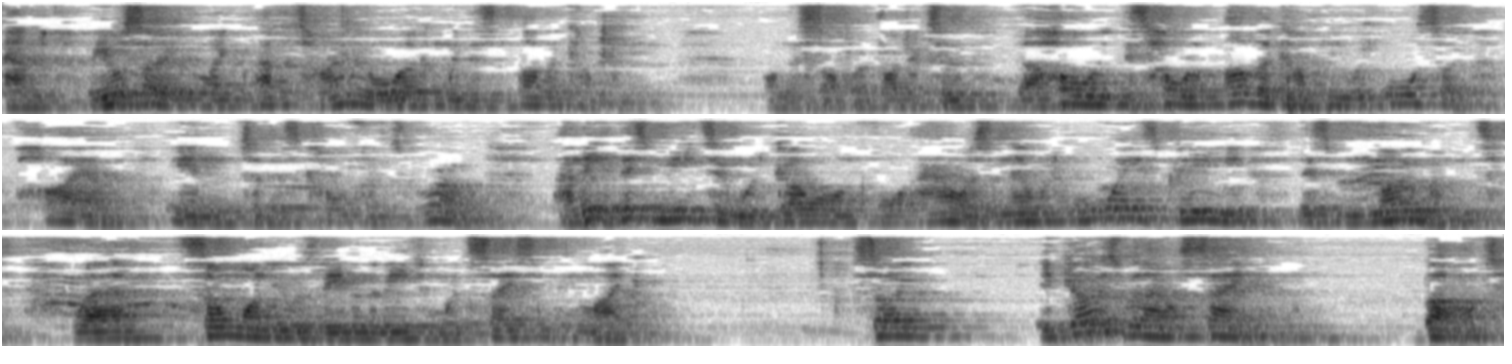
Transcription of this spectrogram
And we also, like, at the time we were working with this other company on this software project. So the whole, this whole other company would also pile into this conference room. And this meeting would go on for hours and there would always be this moment where someone who was leaving the meeting would say something like, so it goes without saying but,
